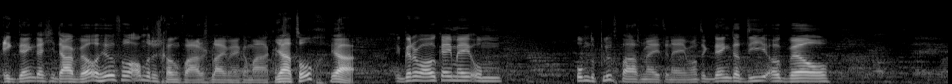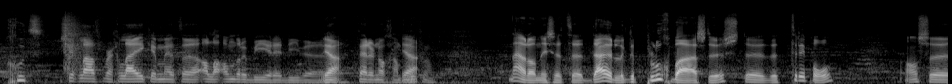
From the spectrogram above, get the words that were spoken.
ik denk dat je daar wel heel veel andere schoonvaders blij mee kan maken. Ja, toch? Ja. Ik ben er wel oké mee om, om de ploegbaas mee te nemen. Want ik denk dat die ook wel goed zich laat vergelijken met eh, alle andere bieren die we Ja. verder nog gaan Ja. Nou, dan is het eh, duidelijk. De ploegbaas dus, de, de triple, als eh,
